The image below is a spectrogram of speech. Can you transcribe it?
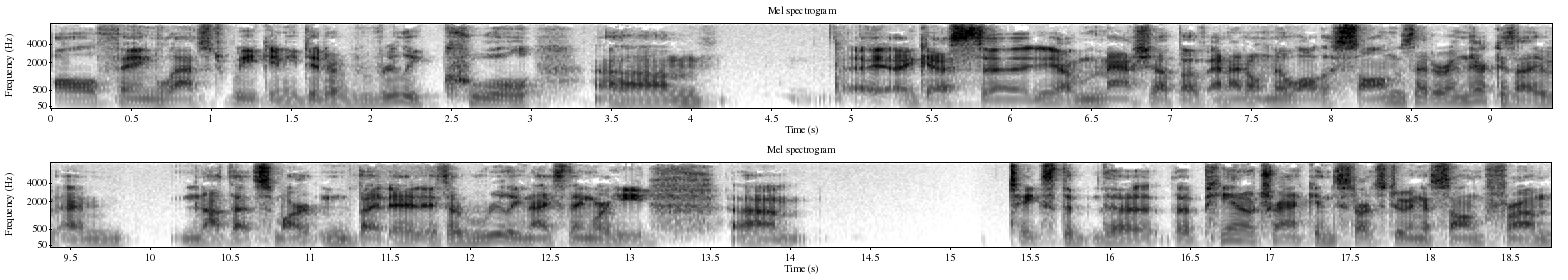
all thing last week, and he did a really cool, um, I, guess, uh, you know, mashup of, and I don't know all the songs that are in there because I'm not that smart, and, but it, it's a really nice thing where he um, takes the, the the piano track and starts doing a song from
